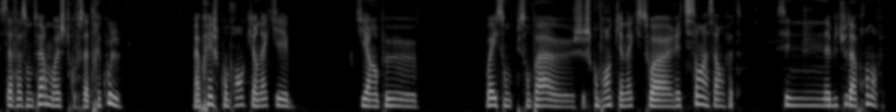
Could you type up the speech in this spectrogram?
sa façon de faire. Moi, je trouve ça très cool. Mais après, je comprends qu'il y en a qui est, qui est un peu, ouais, ils sont, ils sont pas, euh, je, je comprends qu'il y en a qui soient réticents à ça, en fait. C'est une habitude à prendre, en fait.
